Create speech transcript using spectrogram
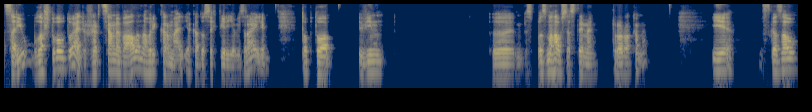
царів влаштував дуель з жерцями Ваала на горі Кармель, яка до сих пір є в Ізраїлі. Тобто він е, змагався з тими пророками і сказав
